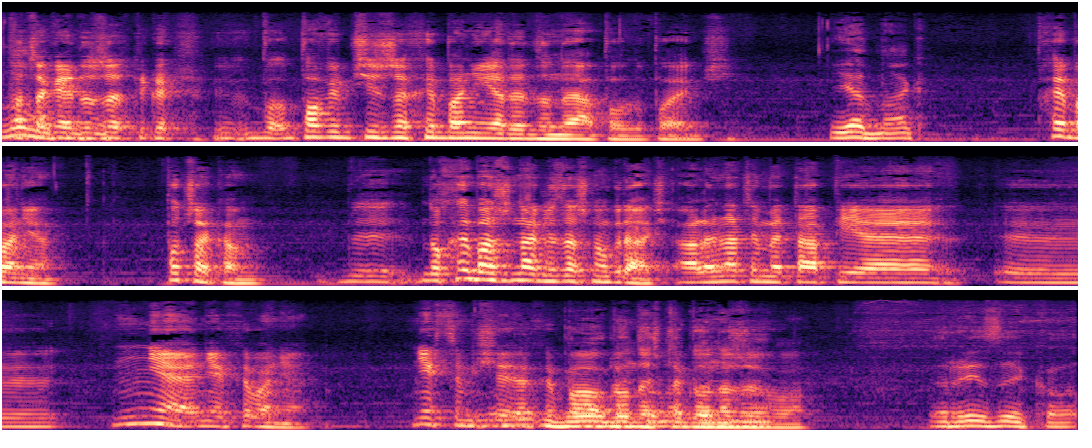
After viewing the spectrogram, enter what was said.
No, poczekaj, rzeczy, tylko powiem ci, że chyba nie jadę do Neapolu, powiem ci. Jednak Chyba nie. Poczekam. Yy, No chyba, że nagle zaczną grać, ale na tym etapie yy, nie, nie, chyba nie. Nie chce mi się No, chyba oglądać tego na żywo. ryzyko.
